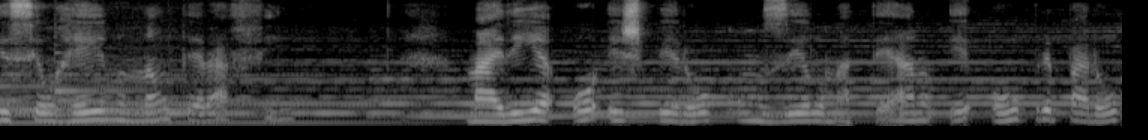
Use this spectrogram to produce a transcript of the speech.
e seu reino não terá fim. Maria o esperou com zelo materno e o preparou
